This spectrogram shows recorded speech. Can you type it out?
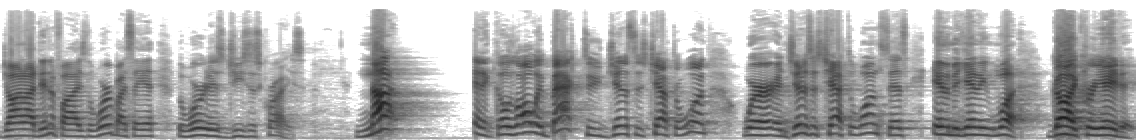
John identifies the Word by saying the Word is Jesus Christ. Not, and it goes all the way back to Genesis chapter 1, where in Genesis chapter 1 says, In the beginning, what? God created.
